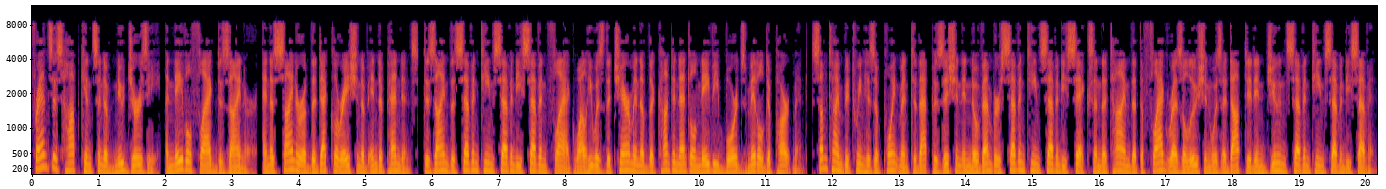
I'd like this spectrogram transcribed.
Francis Hopkinson of New Jersey, a naval flag designer, and a signer of the Declaration of Independence, designed the 1777 flag while he was the chairman of the Continental Navy Board's Middle Department, sometime between his appointment to that position in November 1776 and the time that the flag resolution was adopted in June 1777.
